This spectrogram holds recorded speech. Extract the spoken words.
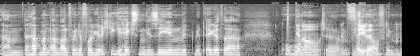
Ähm, dann hat man am Anfang der Folge richtige Hexen gesehen mit, mit Agatha und genau, äh, wie sie da auf dem, mhm.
